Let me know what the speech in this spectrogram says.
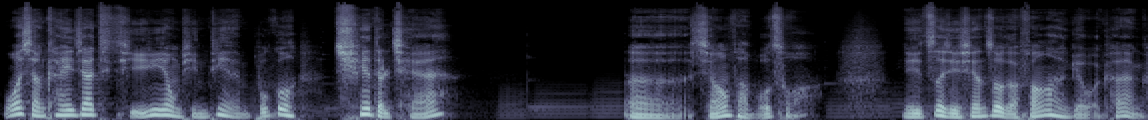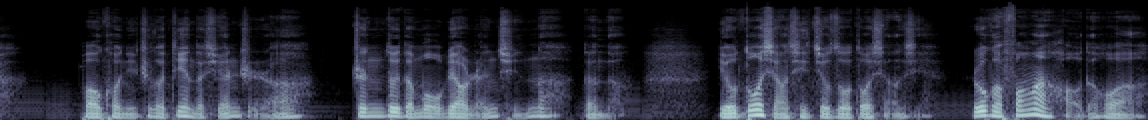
我想开一家体育用品店，不过缺点钱。呃，想法不错，你自己先做个方案给我看看，包括你这个店的选址啊，针对的目标人群呢，等等。有多详细就做多详细。如果方案好的话，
